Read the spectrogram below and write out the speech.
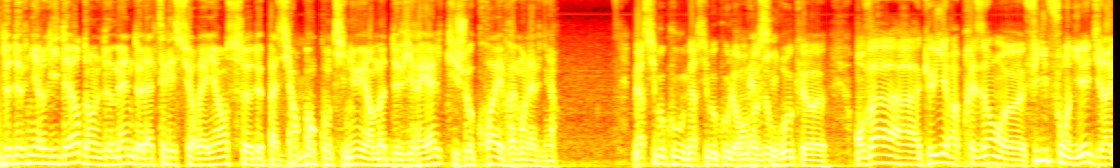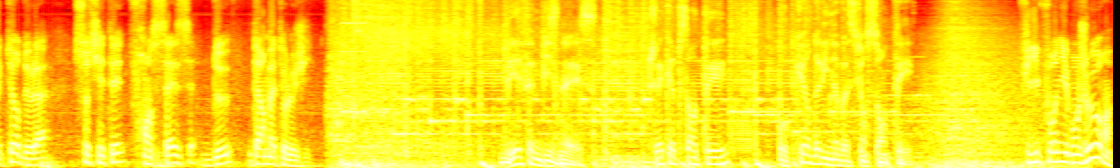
de devenir leader dans le domaine de la télésurveillance de patients Mhm. en continu et en mode de vie réel, qui je crois est vraiment l'avenir. Merci beaucoup, merci beaucoup Laurent Merci. Vanderbroek. Euh, on va accueillir à présent euh, Philippe Fournier, directeur de la Société française de dermatologie. BFM Business. Check-up santé au cœur de l'innovation santé. Philippe Fournier, bonjour.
